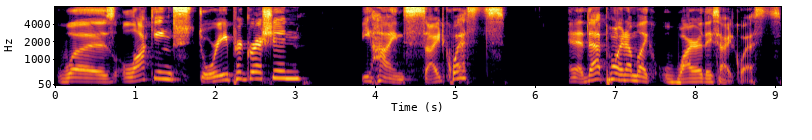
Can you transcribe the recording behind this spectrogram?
was locking story progression behind side quests. And at that point, I'm like, why are they side quests?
